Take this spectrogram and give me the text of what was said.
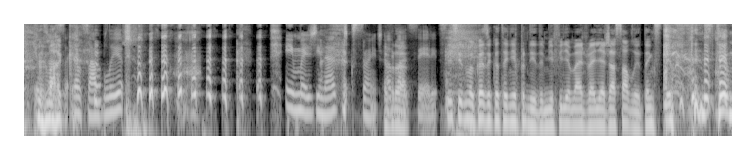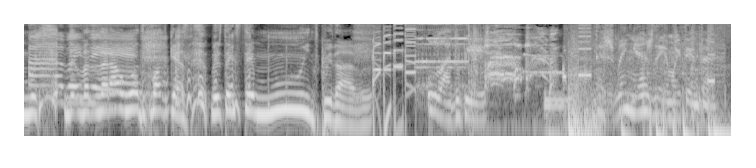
Ele, já, ele sabe ler. Imagina as discussões. É Opa, verdade. sério. Tem sido uma coisa que eu tenho aprendido. A minha filha mais velha já sabe ler. Tem que se ter, tem que se ter muito. pois dará é. um outro podcast, mas tem que se ter muito cuidado. O lado B das manhãs da M80.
